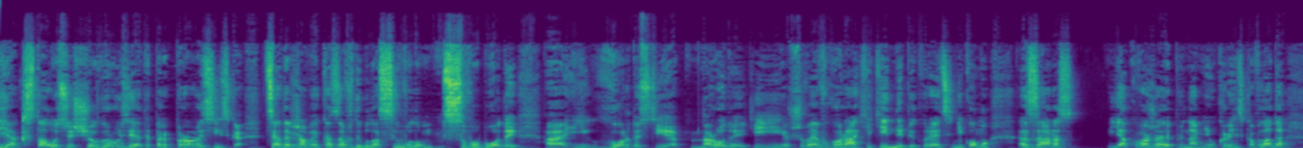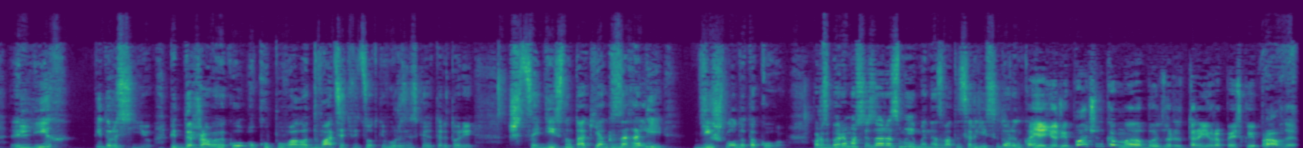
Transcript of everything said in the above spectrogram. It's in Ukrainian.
Як сталося, що Грузія тепер проросійська? Ця держава, яка завжди була символом свободи а, і гордості народу, який живе в горах, який не підкоряється нікому, зараз, як вважає принаймні українська влада, ліг під Росію, під державу, яку окупувала 20% грузинської території. Чи це дійсно так, як взагалі дійшло до такого? Розберемося зараз. Ми. Мене звати Сергій Сидоренко. А я Юрій Панченко, ми редактори європейської правди.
